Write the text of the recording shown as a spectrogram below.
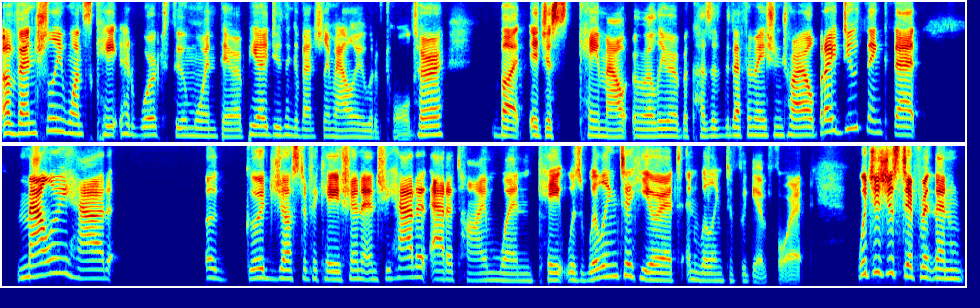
eventually once kate had worked through more in therapy i do think eventually mallory would have told her but it just came out earlier because of the defamation trial. But i do think that mallory had a good justification and she had it at a time when kate was willing to hear it and willing to forgive for it which is just different than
